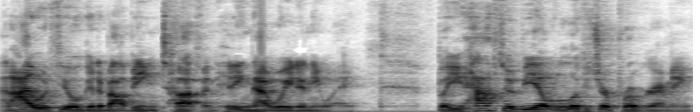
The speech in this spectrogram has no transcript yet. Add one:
and I would feel good about being tough and hitting that weight anyway. But you have to be able to look at your programming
